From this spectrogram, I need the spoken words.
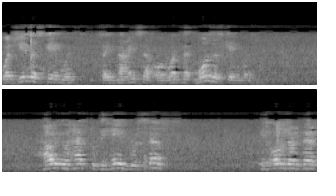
what Jesus came with, Sayyidina Isa, or what Moses came with, how you have to behave yourself in order that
